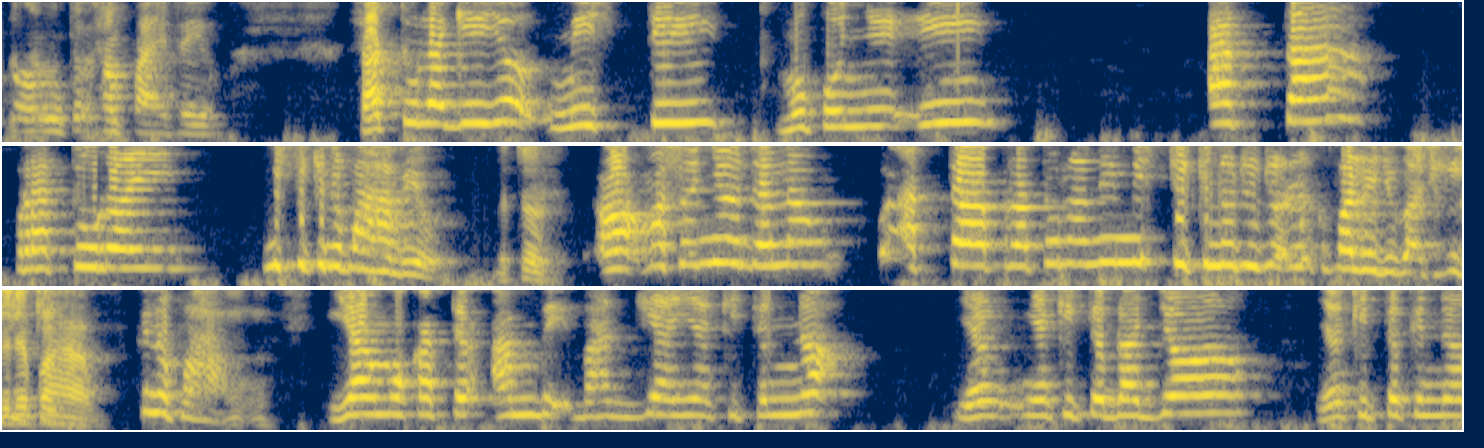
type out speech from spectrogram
Betul, untuk betul. sampai tu yuk. Satu lagi yuk mesti mempunyai akta peraturan mesti kena faham yuk. Betul. Ah, maksudnya dalam akta peraturan ni mesti kena duduk dalam kepala juga Kena sikit-sikit. faham. Kena faham. Mm-mm. Yang mau kata ambil bahagian yang kita nak, yang yang kita belajar, yang kita kena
